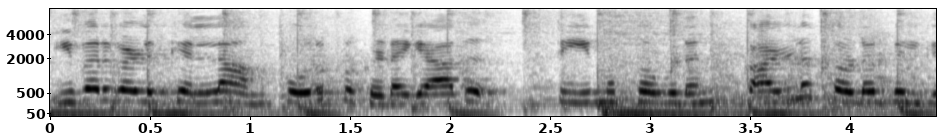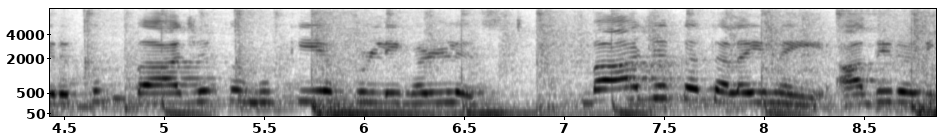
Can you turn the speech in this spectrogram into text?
இவர்களுக்கெல்லாம் பொறுப்பு கிடையாது. திமுகவுடன் கள்ள தொடர்பில் இருக்கும் பாஜக முக்கிய புள்ளிகள் லிஸ்ட். பாஜக தலைமை அதிரடி.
